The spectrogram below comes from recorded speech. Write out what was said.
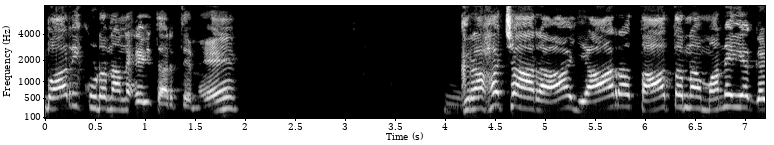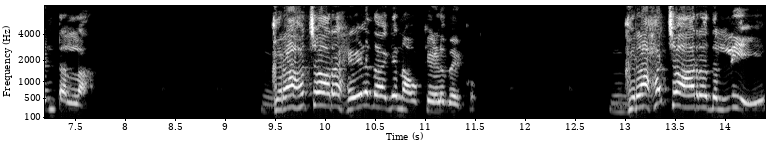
ಬಾರಿ ಕೂಡ ನಾನು ಹೇಳ್ತಾ ಇರ್ತೇನೆ ಗ್ರಹಚಾರ ಯಾರ ತಾತನ ಮನೆಯ ಗಂಟಲ್ಲ. ಗ್ರಹಚಾರ ಹೇಳಿದಾಗೆ ನಾವು ಕೇಳಬೇಕು. ಗ್ರಹಚಾರದಲ್ಲಿ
